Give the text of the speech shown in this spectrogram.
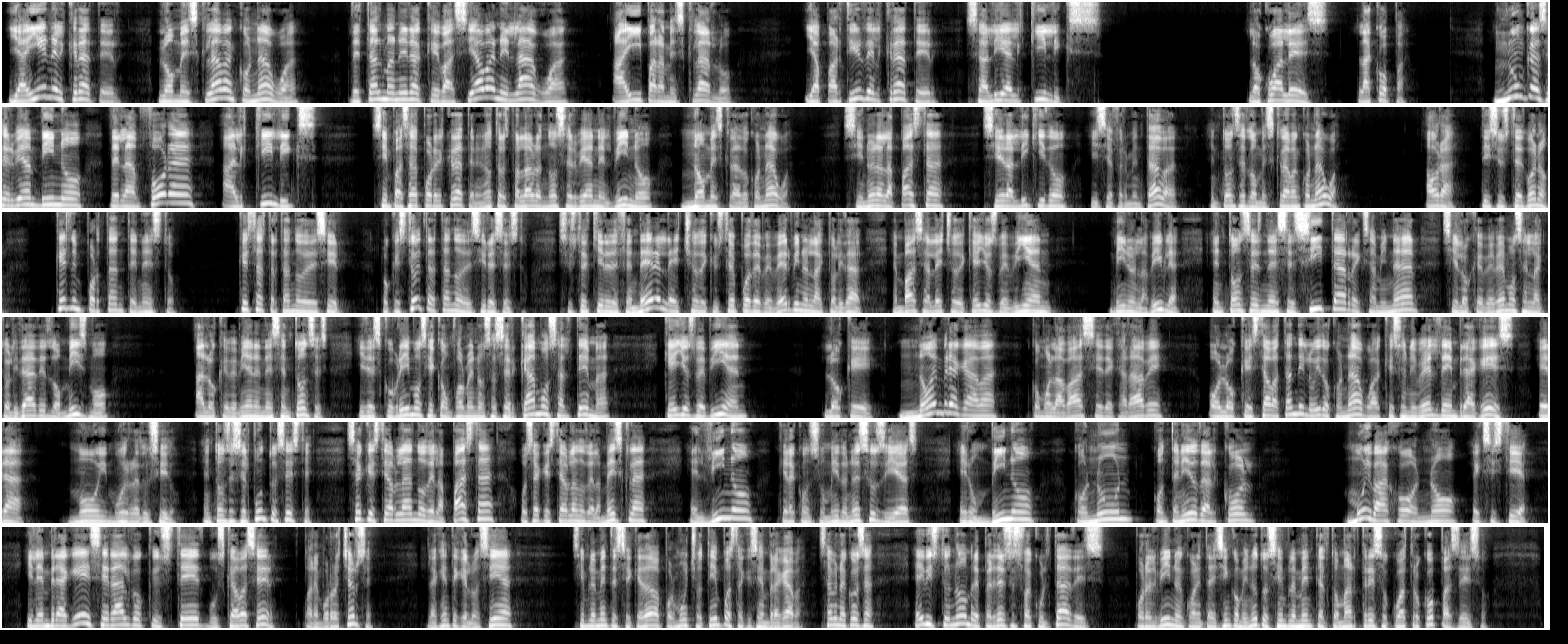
Y ahí en el cráter lo mezclaban con agua, de tal manera que vaciaban el agua ahí para mezclarlo, y a partir del cráter salía el kílix, lo cual es la copa. Nunca servían vino de la ánfora al kílix sin pasar por el cráter. En otras palabras, no servían el vino no mezclado con agua. Si no era la pasta, si era líquido y se fermentaba, entonces lo mezclaban con agua. Ahora, dice usted, bueno, ¿qué es lo importante en esto? ¿Qué estás tratando de decir? Lo que estoy tratando de decir es esto. Si usted quiere defender el hecho de que usted puede beber vino en la actualidad en base al hecho de que ellos bebían vino en la Biblia, entonces necesita reexaminar si lo que bebemos en la actualidad es lo mismo a lo que bebían en ese entonces. Y descubrimos que conforme nos acercamos al tema, que ellos bebían lo que no embriagaba como la base de jarabe o lo que estaba tan diluido con agua que su nivel de embriaguez era muy, muy reducido. Entonces el punto es este, sea que esté hablando de la pasta o sea que esté hablando de la mezcla, el vino que era consumido en esos días era un vino con un contenido de alcohol muy bajo no existía. Y la embriaguez era algo que usted buscaba hacer para emborracharse. La gente que lo hacía simplemente se quedaba por mucho tiempo hasta que se embriagaba. ¿Sabe una cosa? He visto un hombre perder sus facultades por el vino en 45 minutos simplemente al tomar tres o cuatro copas de eso.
